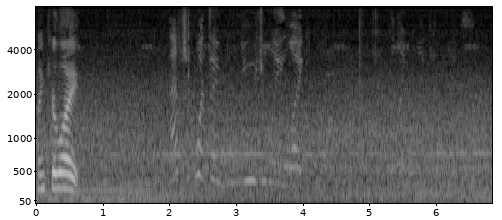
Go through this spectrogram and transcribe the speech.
Blink your light. That's what they usually like. They like blinking lights.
